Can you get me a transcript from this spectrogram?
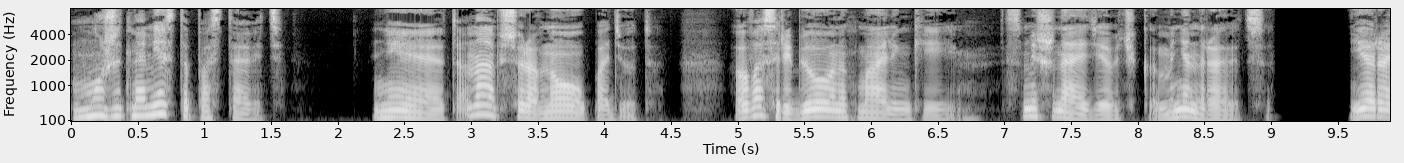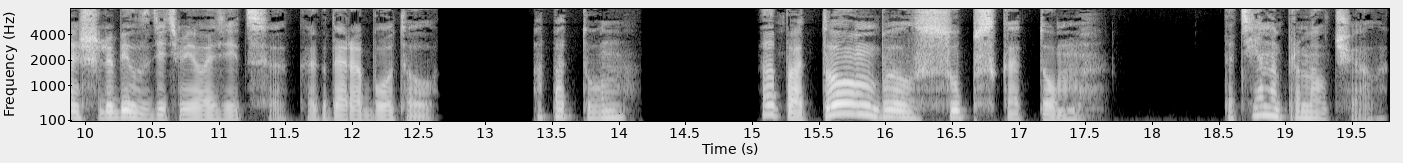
Может, на место поставить? Нет, она все равно упадет. А у вас ребенок маленький, смешная девочка, мне нравится. Я раньше любил с детьми возиться, когда работал. А потом? А потом был суп с котом. Татьяна промолчала.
